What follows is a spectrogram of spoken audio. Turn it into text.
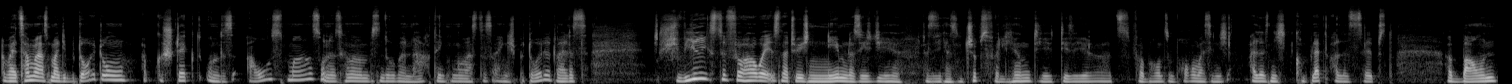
Aber jetzt haben wir erstmal die Bedeutung abgesteckt und das Ausmaß und jetzt können wir ein bisschen darüber nachdenken, was das eigentlich bedeutet, weil das Schwierigste für Huawei ist natürlich neben, dass sie die, dass sie die ganzen Chips verlieren, die, die sie jetzt verbauen zum Brauchen, weil sie nicht alles, nicht komplett alles selbst bauen,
